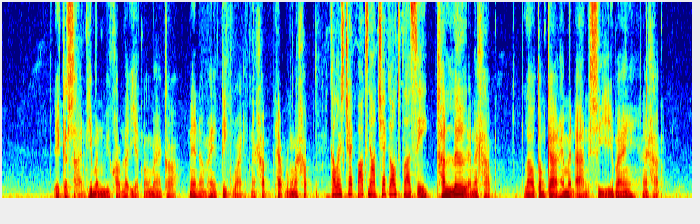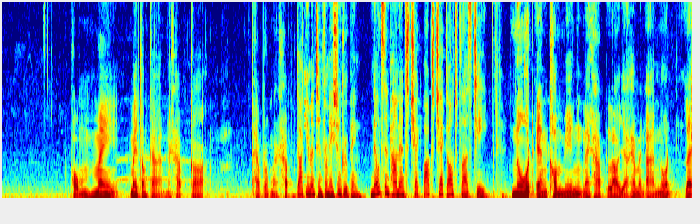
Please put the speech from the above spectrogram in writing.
ำเอกสารที่มันมีความละเอียดมากๆ ก็แนะนำให้ติ๊กไว้นะครับแท็บลงมาครับ Colors checkbox not checked Alt plus C. Color นะครับเราต้องการให้มันอ่านสีไหมนะครับ ผมไม่ไม่ต้องการนะครับ ก็แท็บลงมาครับ Document information grouping. Notes and comments checkbox checked Alt plus T. Note and Comment นะครับ เราอยากให้มันอ่านโน้ตและ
